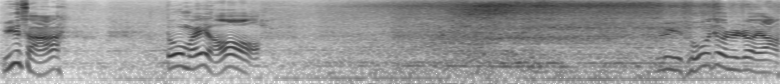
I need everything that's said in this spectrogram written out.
雨伞都没有。旅途就是这样，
